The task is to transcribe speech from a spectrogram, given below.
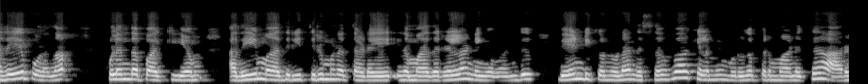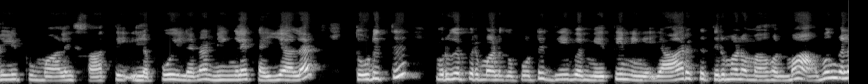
அதே போலதான் குழந்தை பாக்கியம் அதே மாதிரி திருமண தடை இந்த மாதிரி எல்லாம் நீங்க வந்து வேண்டிக்கணும்னா அந்த செவ்வாய்க்கிழமை முருகப்பெருமானுக்கு அரளிப்பூ மாலை சாத்தி இல்ல பூ இல்லைன்னா நீங்களே கையால தொடுத்து முருகப்பெருமானுக்கு போட்டு தீபம் ஏத்தி நீங்க யாருக்கு திருமணம் ஆகணுமோ அவங்கள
